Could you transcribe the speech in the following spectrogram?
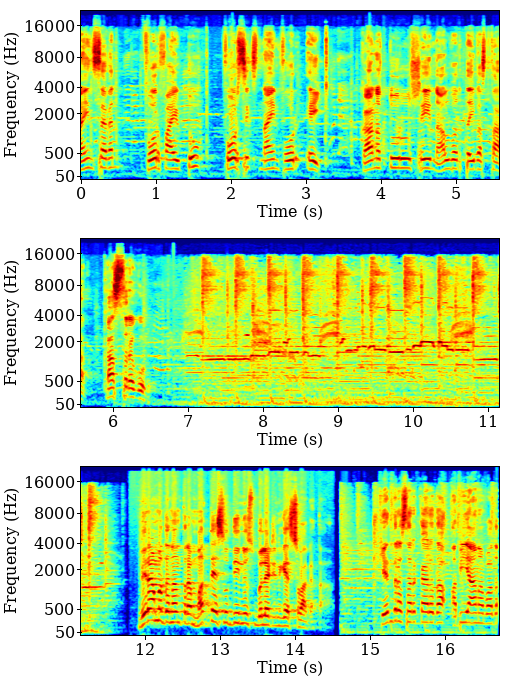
nine seven four five two four six nine four eight. Kanathur Shri Nalvar Daivasthan, Kasaragod. ವಿರಾಮದ ನಂತರ ಮತ್ತೆ ಸುದ್ದಿ ನ್ಯೂಸ್ ಬುಲೆಟಿನ್ಗೆ ಸ್ವಾಗತ. ಕೇಂದ್ರ ಸರ್ಕಾರದ ಅಭಿಯಾನವಾದ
